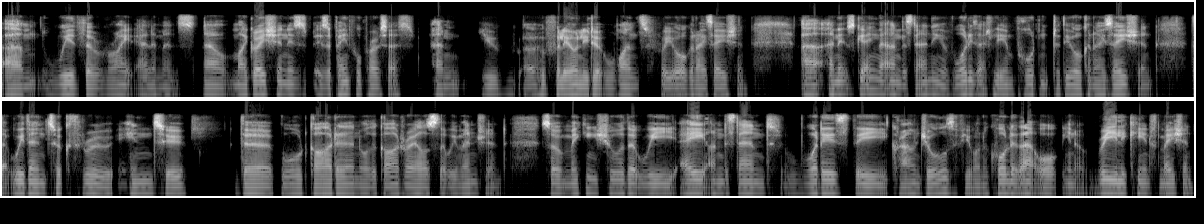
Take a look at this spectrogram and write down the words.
um, with the right elements. Now, migration is, is a painful process, and you uh, hopefully only do it once for your organization. Uh, and it's getting that understanding of what is actually important to the organization that we then took through into the walled garden or the guardrails that we mentioned. So making sure that we a understand what is the crown jewels, if you want to call it that, or you know, really key information,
